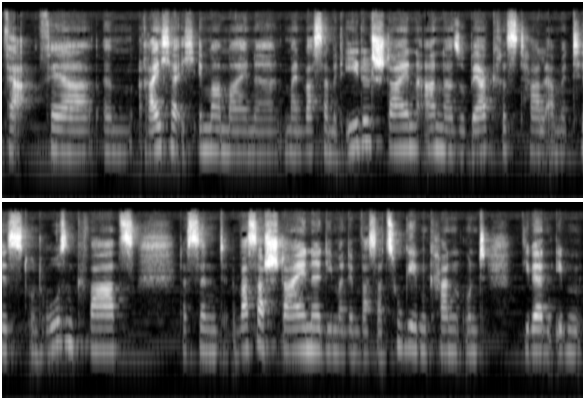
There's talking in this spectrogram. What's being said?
verreichere ähm, ich immer meine, mein Wasser mit Edelsteinen an, also Bergkristall, Amethyst und Rosenquarz. Das sind Wassersteine, die man dem Wasser zugeben kann und die werden eben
